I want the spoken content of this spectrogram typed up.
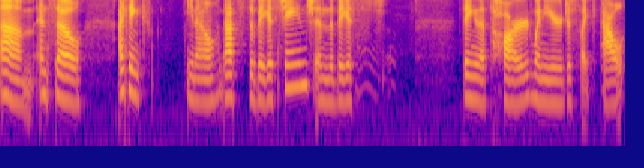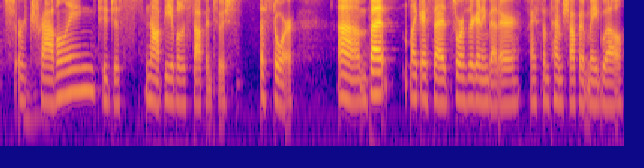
Um, and so I think, you know, that's the biggest change and the biggest thing that's hard when you're just like out or traveling to just not be able to stop into a store. Um, but like I said, stores are getting better. I sometimes shop at Madewell.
